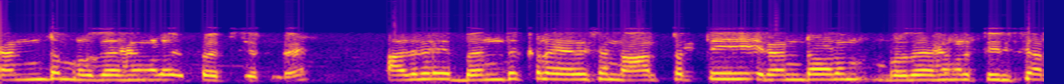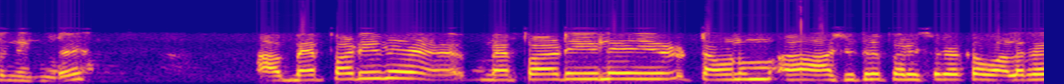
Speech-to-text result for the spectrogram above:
രണ്ട് മൃതദേഹങ്ങൾ ഇപ്പോൾ എത്തിച്ചിട്ടുണ്ട്. അതിൽ ബന്ധുക്കൾ ഏകദേശം നാൽപ്പത്തി രണ്ടോളം മൃതദേഹങ്ങൾ തിരിച്ചറിഞ്ഞിട്ടുണ്ട്. മേപ്പാടിയുടെ മേപ്പാടിയിലെ ടൗണും ആശുപത്രി പരിസരമൊക്കെ വളരെ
